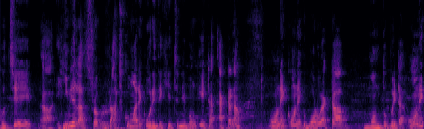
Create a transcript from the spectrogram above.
হচ্ছে হিমেল আশরফ রাজকুমারে করে দেখিয়েছেন এবং এটা একটা না অনেক অনেক বড় একটা মন্তব্য, এটা অনেক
